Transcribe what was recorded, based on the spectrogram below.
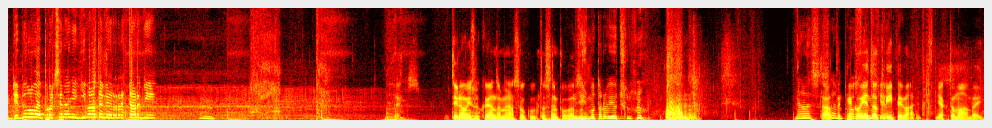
debilové, proč se na ně díváte vy retardi? Thanks. Ty nový zvuky Endermana jsou cool, to jsem povedl. Myslíš motorovýho člunu? Nelez Ta, sem, tak jako je to tě. creepy, jak to má být.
